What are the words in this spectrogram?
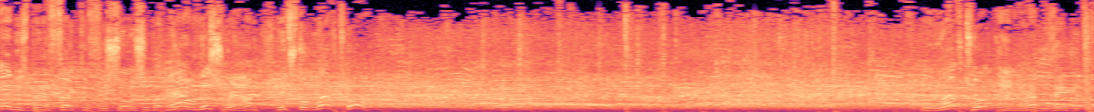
And has been effective for Sosa, but now in this round, it's the left hook. The left hook in He round. was able to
